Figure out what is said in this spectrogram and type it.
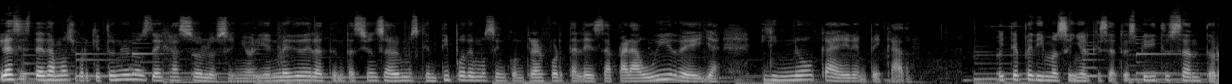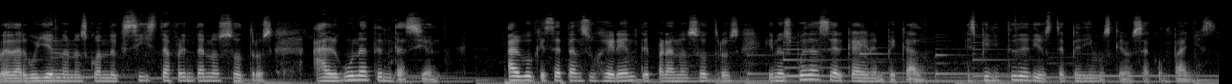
Gracias te damos porque tú no nos dejas solos, Señor, y en medio de la tentación sabemos que en ti podemos encontrar fortaleza para huir de ella y no caer en pecado. Hoy te pedimos, Señor, que sea tu Espíritu Santo redarguyéndonos cuando exista frente a nosotros alguna tentación algo que sea tan sugerente para nosotros que nos pueda hacer caer en pecado. Espíritu de Dios, te pedimos que nos acompañes.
